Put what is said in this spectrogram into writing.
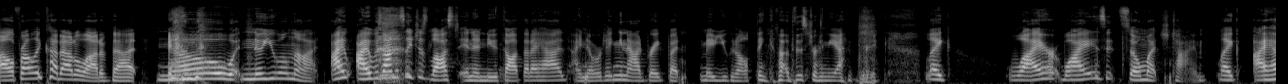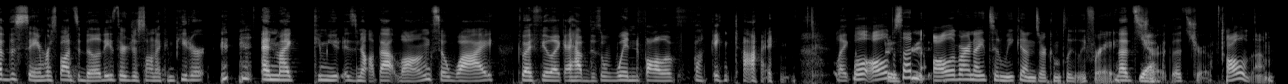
I'll probably cut out a lot of that. No, no, you will not. I, I was honestly just lost in a new thought that I had. I know we're taking an ad break, but maybe you can all think about this during the ad break. Like, why are why is it so much time? Like, I have the same responsibilities. They're just on a computer, and my commute is not that long. So why do I feel like I have this windfall of fucking time? Like, Well, all of a sudden, all of our nights and weekends are completely free. that's Yeah. true. That's true. all of them.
